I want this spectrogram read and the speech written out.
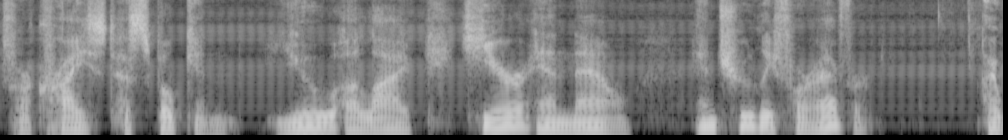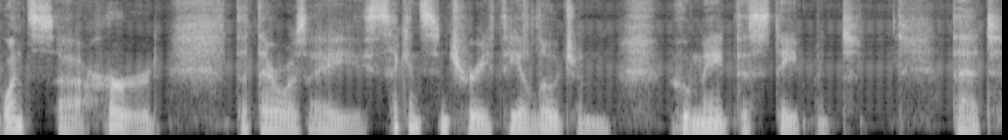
For Christ has spoken, you alive, here and now, and truly forever. I once uh, heard that there was a second century theologian who made this statement that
